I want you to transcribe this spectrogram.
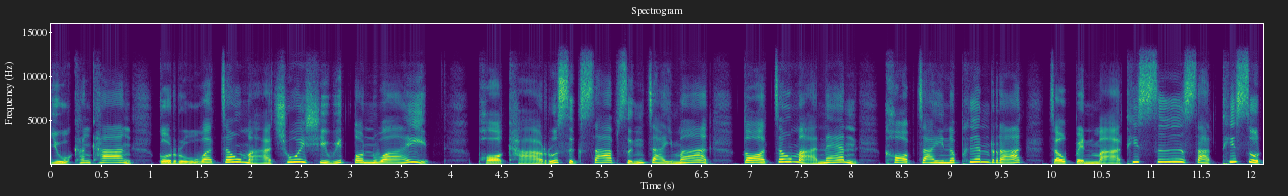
อยู่ข้างๆ ก็รู้ว่าเจ้าหมาช่วยชีวิตตนไว้ พ่อขารู้สึกซาบซึ้งใจมาก กอดเจ้าหมาแน่น ขอบใจนะเพื่อนรัก เจ้าเป็นหมาที่ซื่อสัตย์ที่สุด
